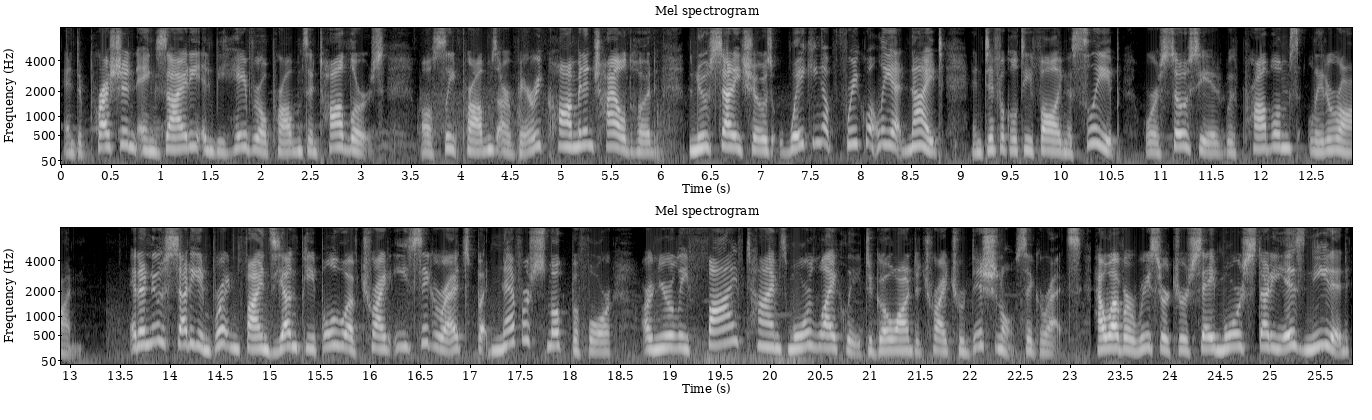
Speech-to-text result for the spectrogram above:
and depression, anxiety, and behavioral problems in toddlers. While sleep problems are very common in childhood, the new study shows waking up frequently at night and difficulty falling asleep were associated with problems later on. And a new study in Britain finds young people who have tried e cigarettes but never smoked before are nearly five times more likely to go on to try traditional cigarettes. However, researchers say more study is needed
